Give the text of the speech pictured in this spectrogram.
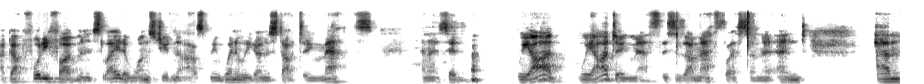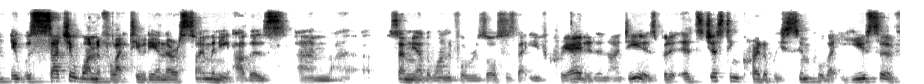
about 45 minutes later, one student asked me, "When are we going to start doing maths?" And I said, we are we are doing maths. This is our maths lesson, and um, it was such a wonderful activity. And there are so many others, um, uh, so many other wonderful resources that you've created and ideas. But it's just incredibly simple. That use of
